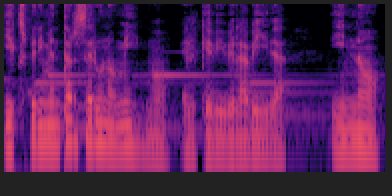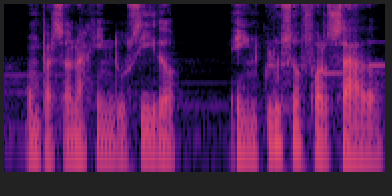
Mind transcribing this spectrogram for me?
y experimentar ser uno mismo el que vive la vida y no un personaje inducido e incluso forzado.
